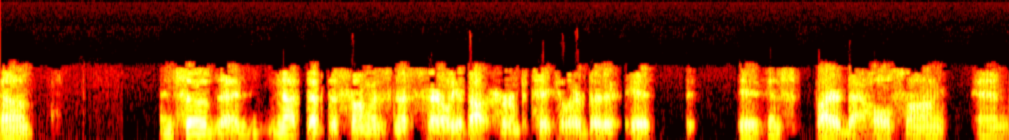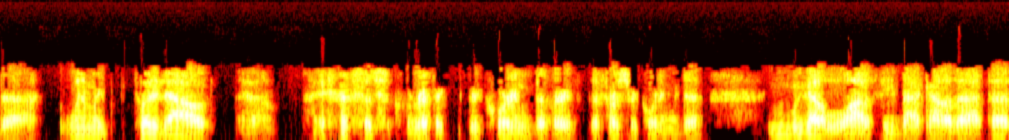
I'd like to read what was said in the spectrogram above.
Um, and so, uh, not that the song was necessarily about her in particular, but it it, it inspired that whole song. And uh, when we put it out, uh, it was such a horrific recording. The very the first recording we did, got a lot of feedback out of that, uh,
